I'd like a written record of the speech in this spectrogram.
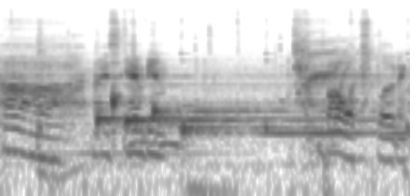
Ah, nice ambient ball exploding.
